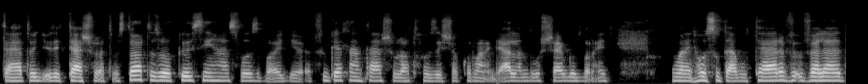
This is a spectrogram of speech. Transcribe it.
tehát, hogy egy társulathoz tartozol, kőszínházhoz, vagy független társulathoz, és akkor van egy állandóságod, van egy, van egy hosszú távú terv veled,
